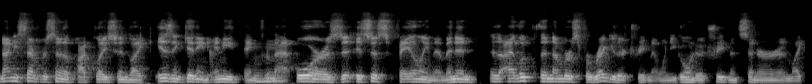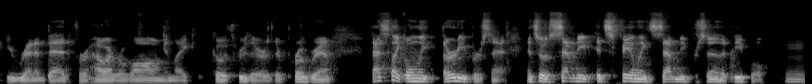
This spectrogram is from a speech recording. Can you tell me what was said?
97 percent of the population like isn't getting anything from Mhm. that, or is it- it's just failing them. And then I looked at the numbers for regular treatment when you go into a treatment center and like you rent a bed for however long and like go through their their program. That's like only 30 percent, and so 70 it's failing 70 percent of the people. Hmm.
